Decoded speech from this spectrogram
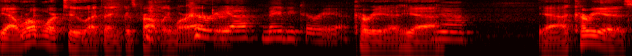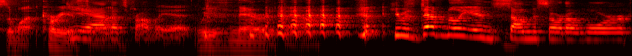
Yeah, World War Two. I think is probably more accurate. Korea, maybe Korea. Korea. Yeah. Yeah. Yeah. Korea is the one. Korea is Yeah, the one. that's probably it. We've narrowed it down. He was definitely in some sort of war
